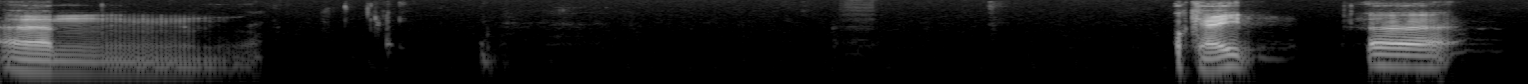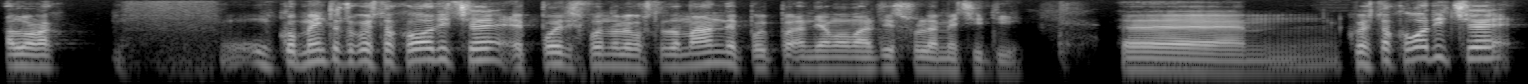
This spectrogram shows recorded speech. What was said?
Um, ok, uh, allora un commento su questo codice e poi rispondo alle vostre domande e poi andiamo avanti sull'MCD. Eh, questo codice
